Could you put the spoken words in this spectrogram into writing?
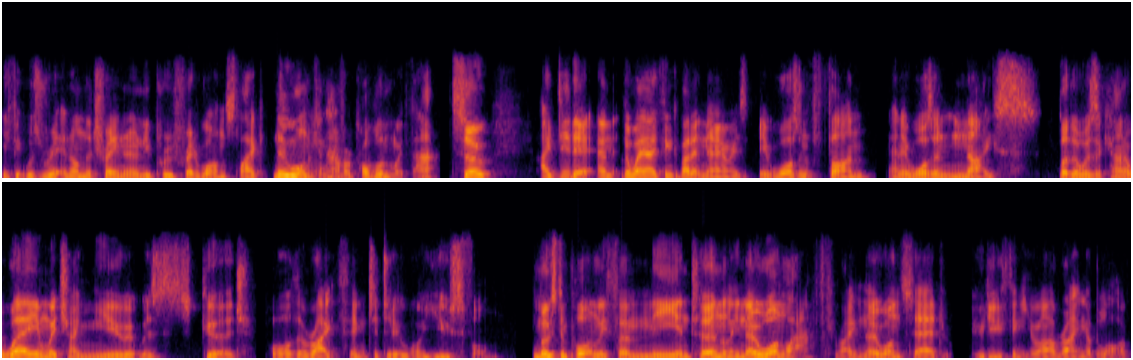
if it was written on the train and only proofread once, like no one can have a problem with that. So I did it. And the way I think about it now is it wasn't fun and it wasn't nice, but there was a kind of way in which I knew it was good or the right thing to do or useful most importantly for me internally, no one laughed, right? No one said, Who do you think you are writing a blog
